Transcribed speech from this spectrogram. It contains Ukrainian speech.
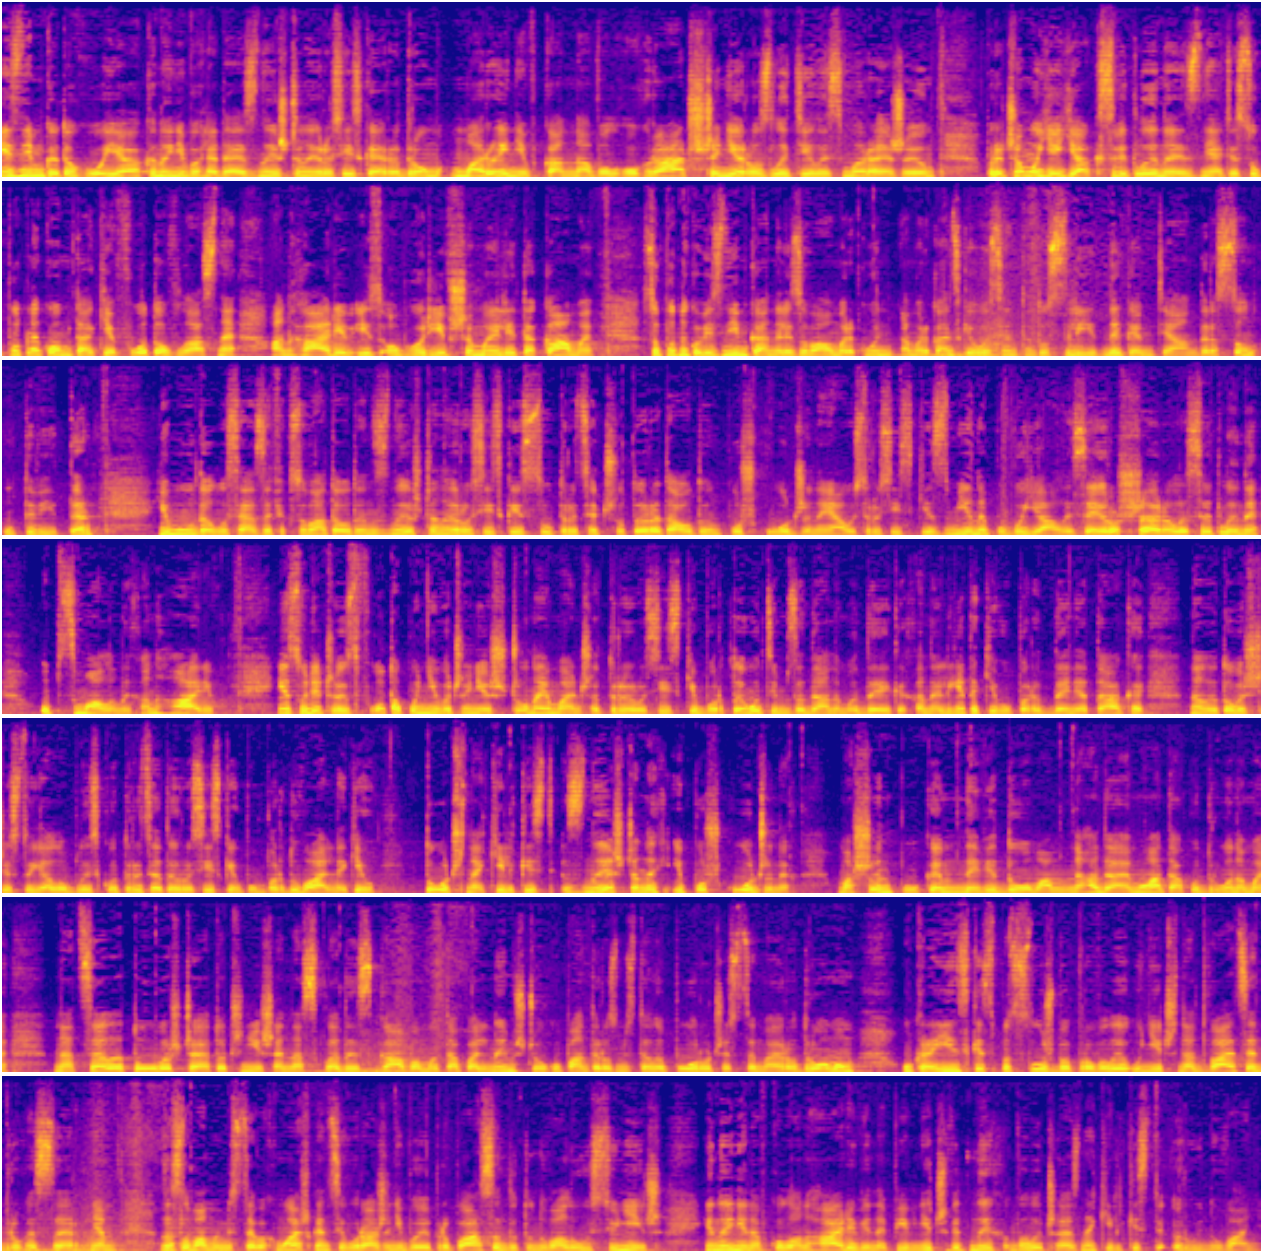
І знімки того, як нині виглядає знищений російський аеродром Маринівка на Волгоградщині, розлетілись мережею. Причому є як світлини зняті супутником, так і фото власне ангарів із обгорівшими літаками. Супутникові знімки аналізував американ- американський осінт-дослідник МТ Андерсон у Твіттер. Йому вдалося зафіксувати один знищений російський су 34 та один пошкоджений. А ось російські зміни побоялися і розширили світлини обсмалених ангарів. І судячи з фото, понівечені щонайменше три російські борти. Утім, за даними деяких аналітиків, у переддень атаки на литовищі стояло близько 30 російських бомбардувальників. Точна кількість знищених і пошкоджених машин поки невідома. Нагадаємо, атаку дронами на це литовище, а точніше на склади з кабами та пальним, що окупанти розмістили поруч із цим аеродромом. Українські спецслужби провели у ніч на 22 серпня. За словами місцевих мешканців, уражені боєприпаси детонували усю ніч, і нині навколо ангарів і на північ від них величезна кількість руйнувань.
